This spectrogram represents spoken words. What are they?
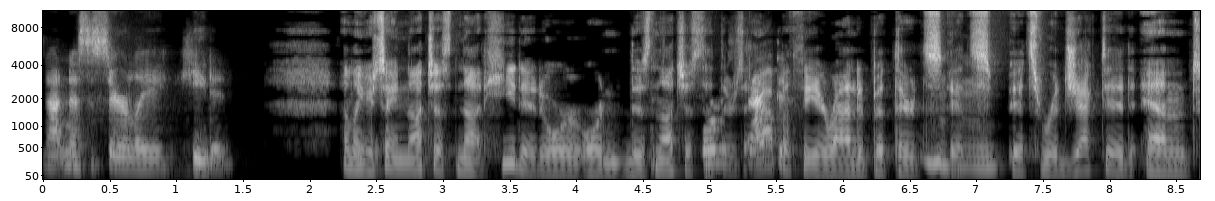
not necessarily heeded. And like you're saying, not just not heated, or or there's not just that there's rejected. apathy around it, but there's it's Mhm. it's rejected and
